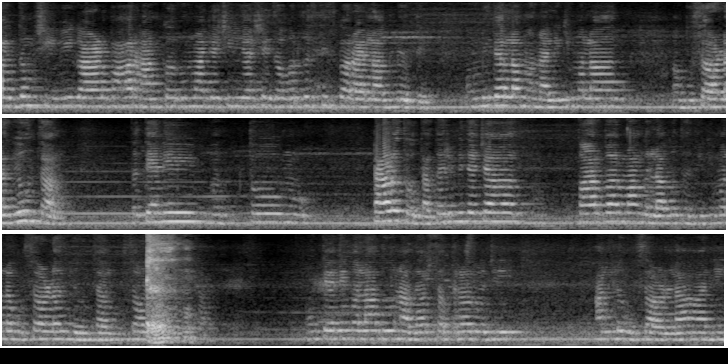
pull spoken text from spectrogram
एकदम शिवीगाळ मारहाण करून माझ्याशी असे जबरदस्तीच करायला लागले होते. मग मी त्याला म्हणाले की मला भुसावळला घेऊन चाल. तर त्याने तो टाळत होता. तरी मी त्याच्या बार बार माग लागत होती की मला भुसावळलाच घेऊन चाल भुसावळला घेऊन चाल. मग त्याने मला दोन हजार सतरा रोजी आणलं उसाळला आणि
